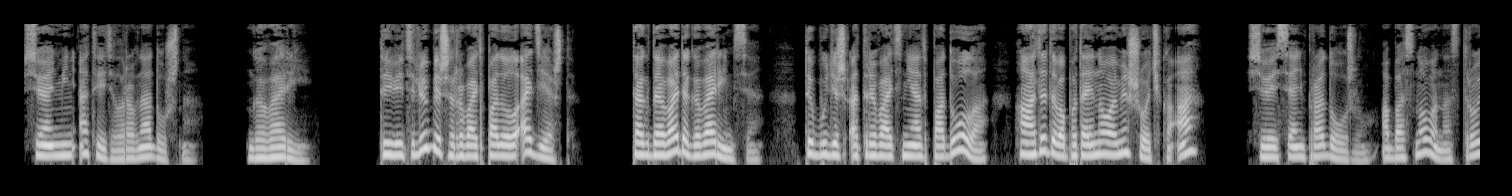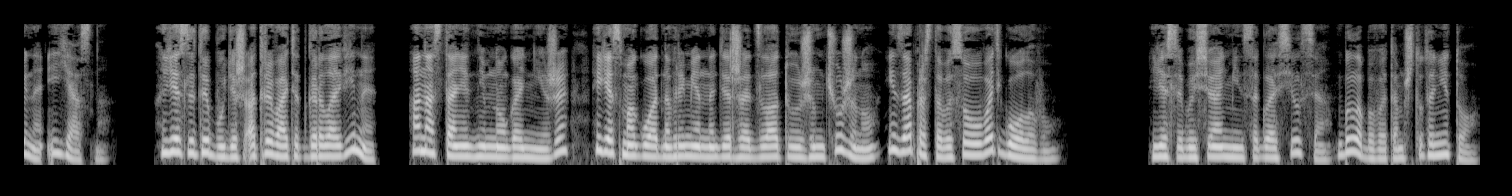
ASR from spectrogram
Сюаньминь ответил равнодушно. «Говори. Ты ведь любишь рвать подол одежд?» Так давай договоримся. Ты будешь отрывать не от подола, а от этого потайного мешочка, а? Сюэсянь продолжил, обоснованно, стройно и ясно. Если ты будешь отрывать от горловины, она станет немного ниже, и я смогу одновременно держать золотую жемчужину и запросто высовывать голову. Если бы Сюаньмин согласился, было бы в этом что-то не то.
